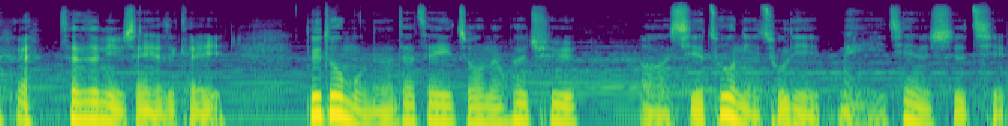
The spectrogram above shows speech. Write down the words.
称之女神也是可以。绿度母呢，在这一周呢，会去呃协助你处理每一件事情。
